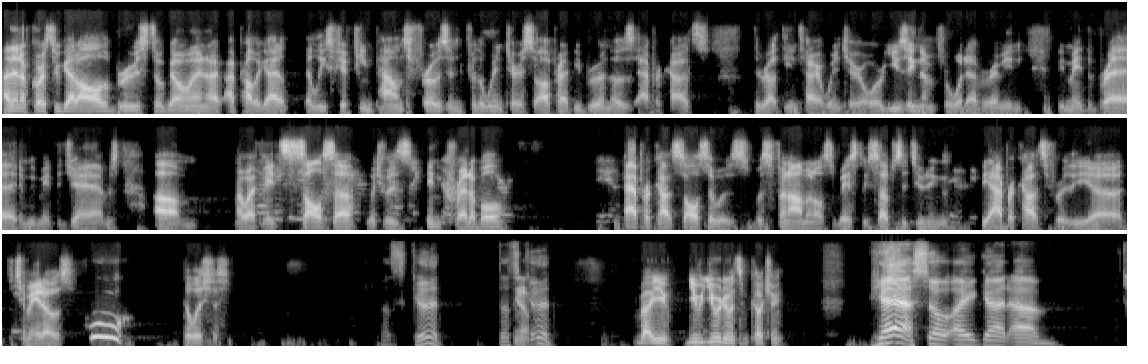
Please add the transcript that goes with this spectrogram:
and then of course we've got all the brews still going. I, I probably got at least 15 pounds frozen for the winter, so I'll probably be brewing those apricots throughout the entire winter or using them for whatever. I mean, we made the bread and we made the jams. Um, my wife made salsa, which was incredible. Apricot salsa was was phenomenal. So basically substituting the apricots for the, uh, the tomatoes. Whew, delicious. That's good. That's Yeah. good. What about you? You you were doing some coaching. Yeah, so I got um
